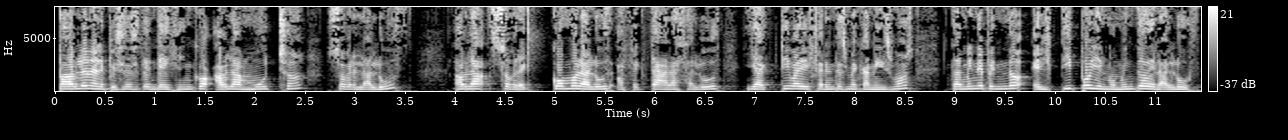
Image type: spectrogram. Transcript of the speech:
Pablo en el episodio 75 habla mucho sobre la luz, habla sobre cómo la luz afecta a la salud y activa diferentes mecanismos, también dependiendo el tipo y el momento de la luz.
